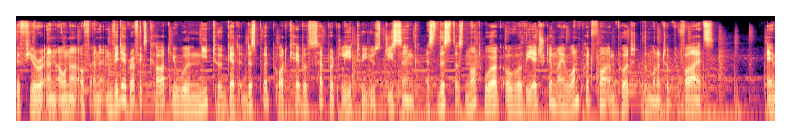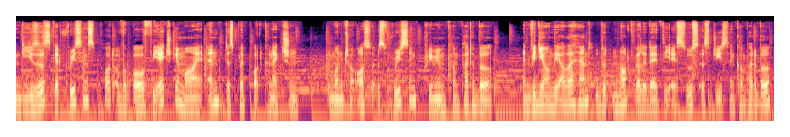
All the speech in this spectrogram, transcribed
If you're an owner of an Nvidia graphics card, you will need to get a DisplayPort cable separately to use G-Sync, as this does not work over the HDMI 1.4 input the monitor provides. AMD users get FreeSync support over both the HDMI and DisplayPort connection. The monitor also is FreeSync Premium compatible. Nvidia on the other hand did not validate the ASUS as G-Sync compatible,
